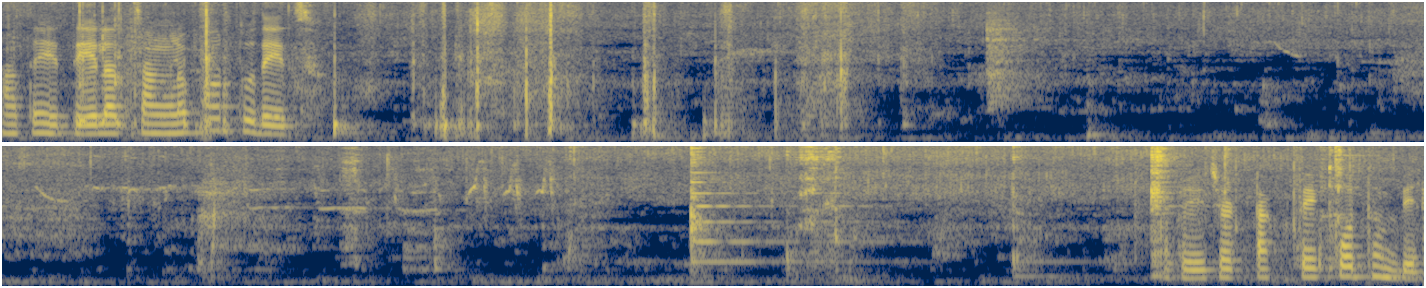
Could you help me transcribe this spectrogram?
आता हे तेलात चांगलं परतू द्यायचं. आता याच्यात टाकते कोथिंबीर.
